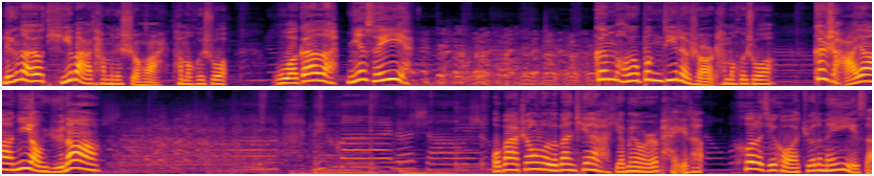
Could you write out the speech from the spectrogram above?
领导要提拔他们的时候啊，他们会说我干了，您随意。跟朋友蹦迪的时候，他们会说干啥呀？你养鱼呢？我爸张罗了半天啊，也没有人陪他，喝了几口啊，觉得没意思，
